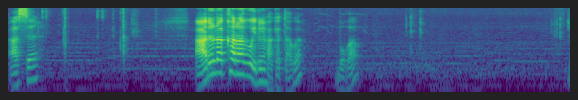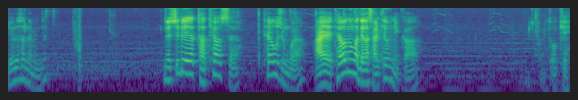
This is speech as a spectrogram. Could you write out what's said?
아셀? 아르라카라고 이름이 바뀌었다고요? 뭐가? 예루살렘인데? 근데 시리에 다 태웠어요. 태우고 준 거야. 아예 태우는 건 내가 잘 태우니까. 오케이.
